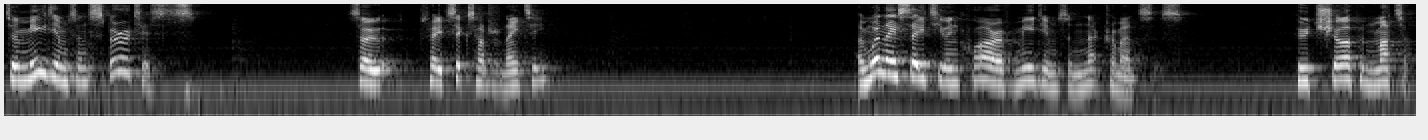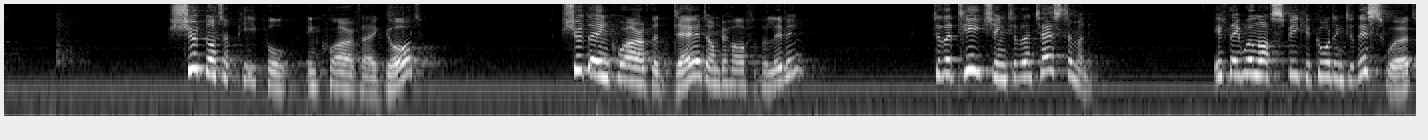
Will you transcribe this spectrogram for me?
to mediums and spiritists. So, page 680. And when they say to you, inquire of mediums and necromancers, who chirp and mutter, should not a people inquire of their God? Should they inquire of the dead on behalf of the living? To the teaching, to the testimony. If they will not speak according to this word,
